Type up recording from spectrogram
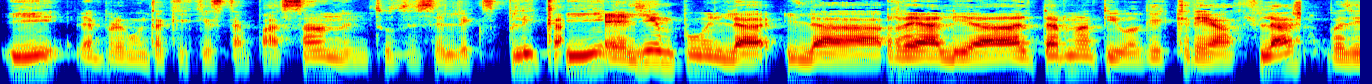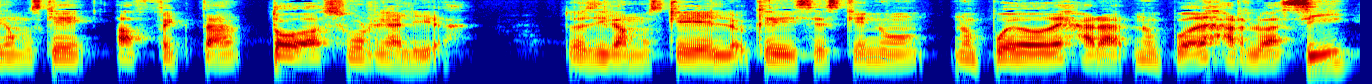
y le pregunta que qué está pasando, entonces él le explica y el tiempo y la, y la realidad alternativa que crea Flash, pues digamos que afecta toda su realidad. Entonces digamos que lo que dice es que no, no puedo dejar, no puedo dejarlo así,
